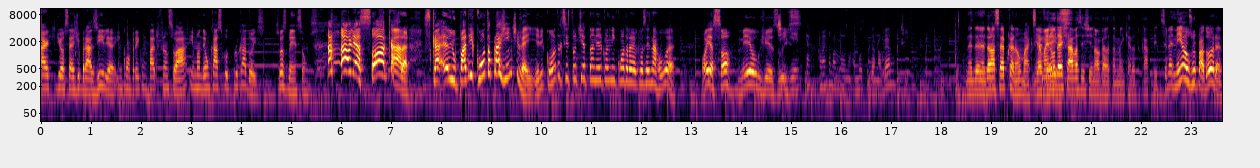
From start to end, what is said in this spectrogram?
Arquidiocese de Brasília, encontrei com o Padre François e mandei um cascudo pro K2. Suas bênçãos. Olha só, cara. Ca- E o padre conta pra gente, velho. Ele conta que vocês estão tietando ele quando ele encontra vocês na rua. Olha só, meu Jesus. Tieta. Como é que é o nome da música da novela? Tieta. Não é da, não é da nossa época, não, Max. Minha é mãe não velho. deixava assistir novela também, que era do capeta. Você não é nem a usurpadora,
